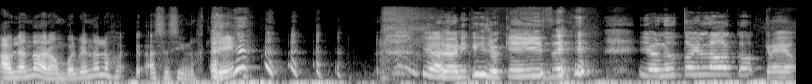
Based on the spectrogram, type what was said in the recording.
hablando de Aaron, volviendo a los asesinos. ¿Qué? Y Verónica y yo, ¿qué hice? Yo no estoy loco, creo.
